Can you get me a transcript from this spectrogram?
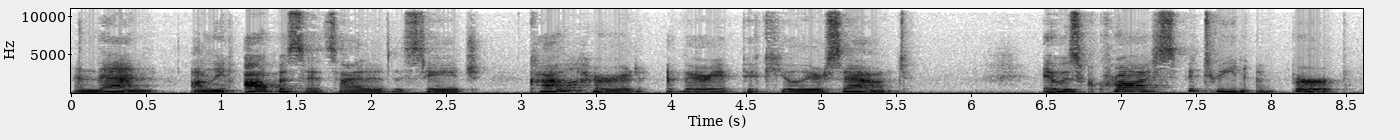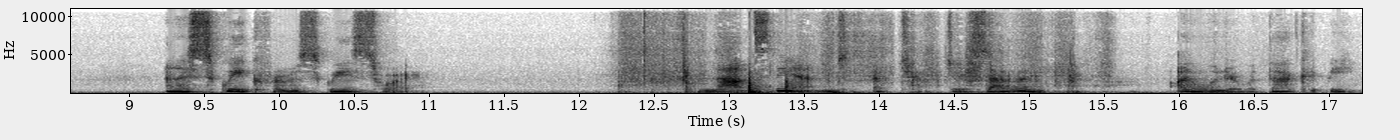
And then, on the opposite side of the stage, Kyle heard a very peculiar sound. It was a cross between a burp and a squeak from a squeeze toy. And that's the end of chapter 7. I wonder what that could be.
